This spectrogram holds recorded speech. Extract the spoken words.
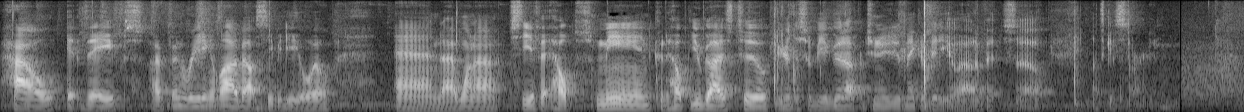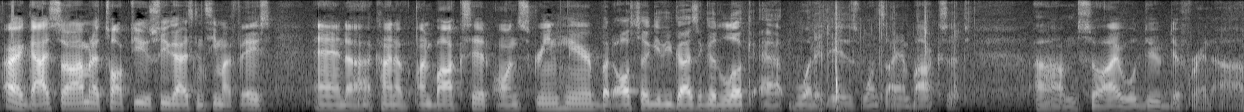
how it vapes. I've been reading a lot about CBD oil and I wanna see if it helps me and could help you guys too. I figured this would be a good opportunity to make a video out of it, so let's get started. All right, guys, so I'm gonna talk to you so you guys can see my face and uh, kind of unbox it on screen here, but also give you guys a good look at what it is once I unbox it. Um, so I will do different uh,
